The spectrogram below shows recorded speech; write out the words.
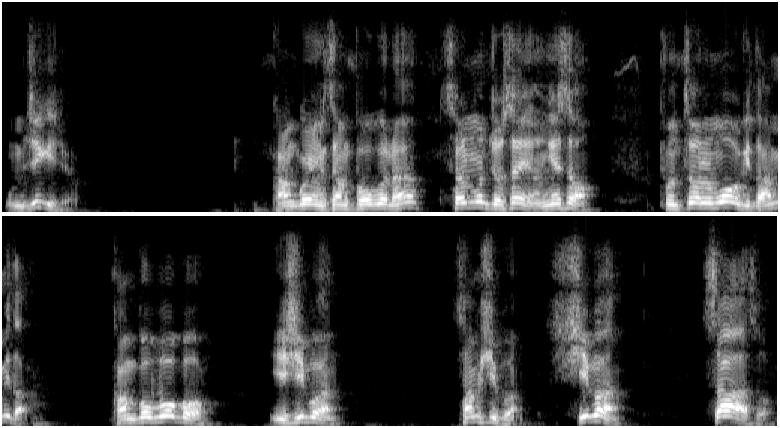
움직이죠. 광고 영상 보거나 설문조사에 응해서 푼돈을 모으기도 합니다. 광고 보고 20원, 30원, 10원 쌓아서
